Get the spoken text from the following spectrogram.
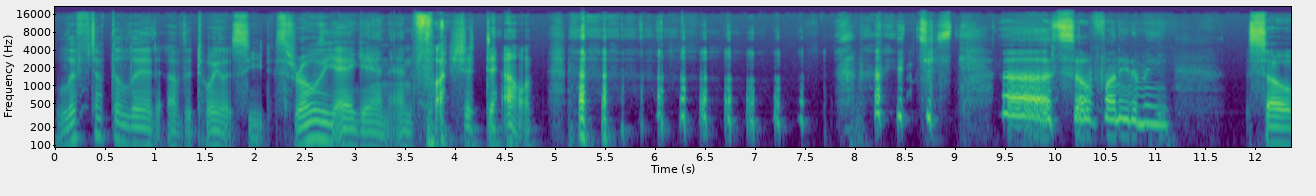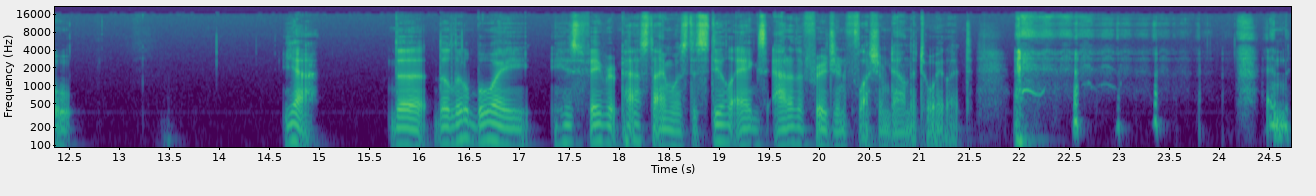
lift up the lid of the toilet seat, throw the egg in, and flush it down. it just, uh, so funny to me. So, yeah, the the little boy, his favorite pastime was to steal eggs out of the fridge and flush them down the toilet. and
